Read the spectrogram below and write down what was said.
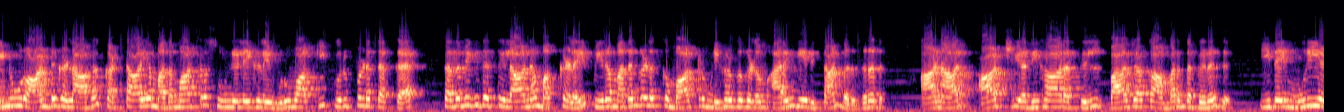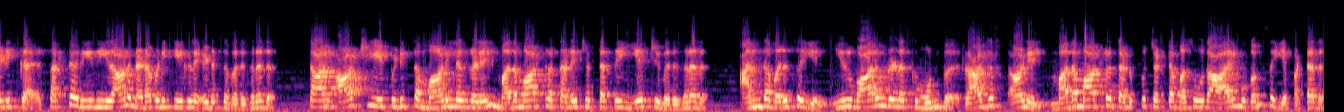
ஐநூறு ஆண்டுகளாக கட்டாய மதமாற்ற சூழ்நிலைகளை உருவாக்கி குறிப்பிடத்தக்க சதவிகிதத்திலான மக்களை பிற மதங்களுக்கு மாற்றும் நிகழ்வுகளும் அரங்கேறித்தான் வருகிறது. ஆனால் ஆட்சி அதிகாரத்தில் பாஜக அமர்ந்த பிறகு இதை முறியடிக்க சட்ட ரீதியிலான நடவடிக்கைகளை எடுத்து வருகிறது. தான் ஆட்சியை பிடித்த மாநிலங்களில் மதமாற்ற தடை சட்டத்தை இயற்றி வருகிறது. அந்த வரிசையில் இரு வாரங்களுக்கு முன்பு ராஜஸ்தானில் மதமாற்ற தடுப்பு சட்ட மசோதா அறிமுகம் செய்யப்பட்டது.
